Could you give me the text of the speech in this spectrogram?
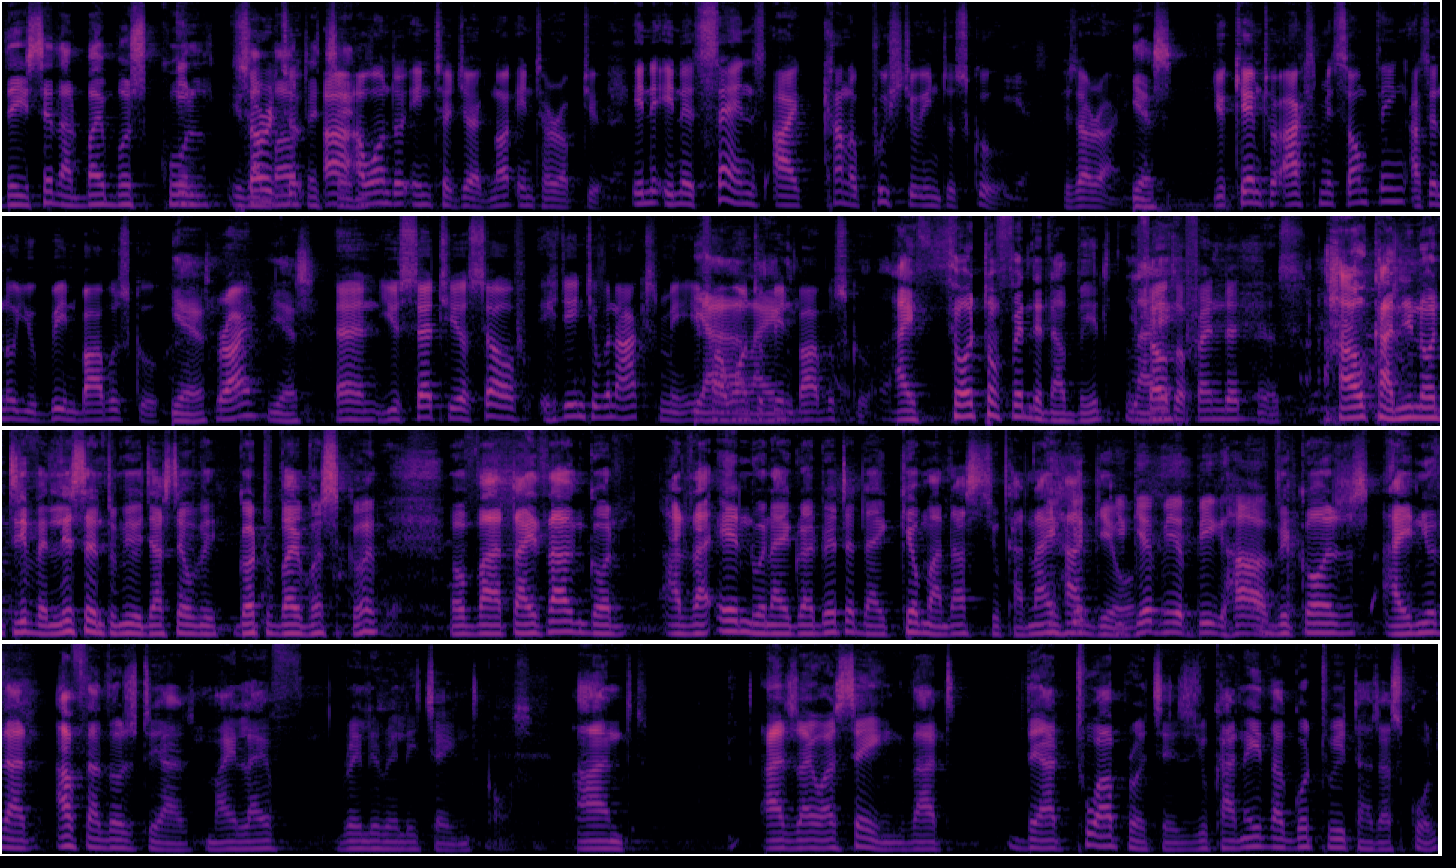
they say that Bible school in, is sorry about to, a ah, change. I want to interject, not interrupt you. In, in a sense, I kind of pushed you into school. Yes. Is that right? Yes. You came to ask me something. I said, no, you've been in Bible school. Yes. Right? Yes. And you said to yourself, he didn't even ask me if yeah, I want like to be in Bible school. I felt offended a bit. You like, felt offended? Yes. How can you not even listen to me? You just tell me, go to Bible school. Yes. but I thank God at the end when I graduated, I came and asked you, can I you hug you? You gave me a big hug. Because I knew that after those two years, my life really, really changed. Awesome. And as I was saying, that there are two approaches. You can either go to it as a school,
